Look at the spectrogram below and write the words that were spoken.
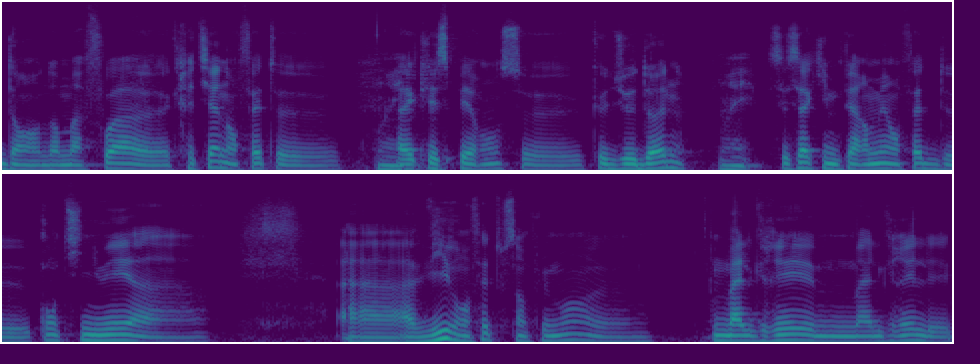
dans, ma foi chrétienne, en fait, avec l'espérance que Dieu donne. C'est ça qui me permet, en fait, de continuer à, vivre, en fait, tout simplement, malgré, malgré, les,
